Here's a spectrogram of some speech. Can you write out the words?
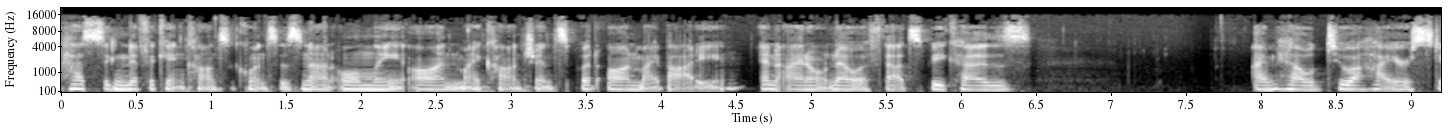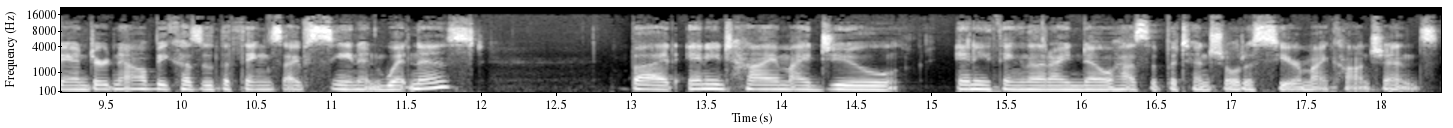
has significant consequences not only on my conscience but on my body and I don't know if that's because I'm held to a higher standard now because of the things I've seen and witnessed but anytime I do anything that I know has the potential to sear my conscience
